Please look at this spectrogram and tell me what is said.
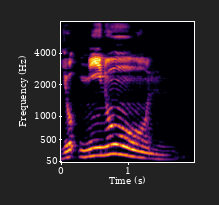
يؤمنون.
